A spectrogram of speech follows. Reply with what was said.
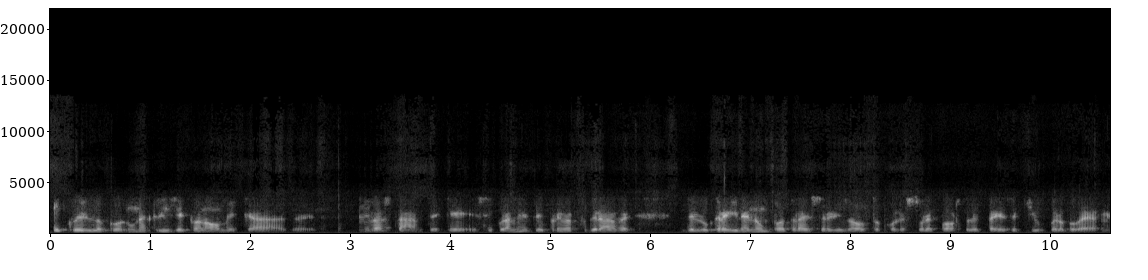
e quello con una crisi economica eh, devastante che è sicuramente il problema più grave dell'Ucraina e non potrà essere risolto con le sole forze del Paese chiunque lo governi.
